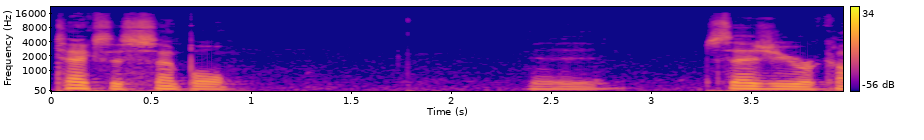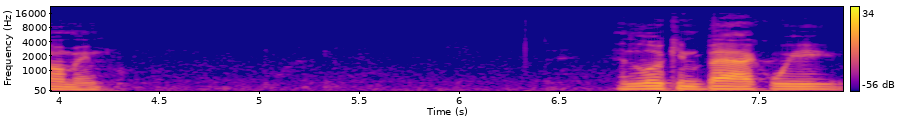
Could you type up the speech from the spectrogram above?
text is simple. It says you are coming. And looking back, we,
